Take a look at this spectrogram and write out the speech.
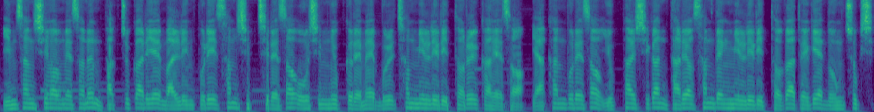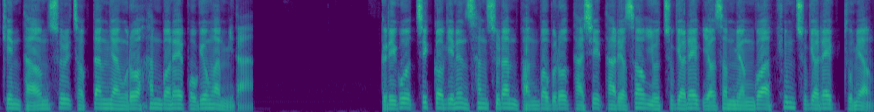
임상시험에서는 박주가리에 말린 뿌리 37에서 56g에 물 1000ml를 가해서 약한 불에서 6-8시간 달여 300ml가 되게 농축시킨 다음 술 적당량으로 한 번에 복용합니다. 그리고 찌꺼기는 상수란 방법으로 다시 다려서 요추결핵 6명과 흉추결핵 2명,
